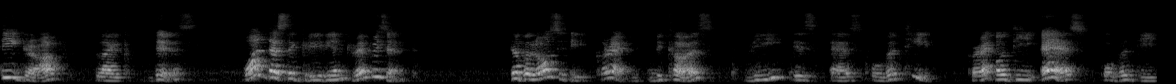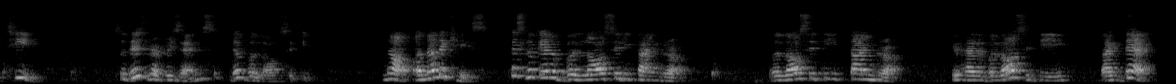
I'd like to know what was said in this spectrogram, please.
t graph like this, what does the gradient represent? The velocity, correct, because v is s over t, correct, or ds over dt. So this represents the velocity. Now, another case. Let's look at a velocity time graph. Velocity time graph. You had a velocity like that,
